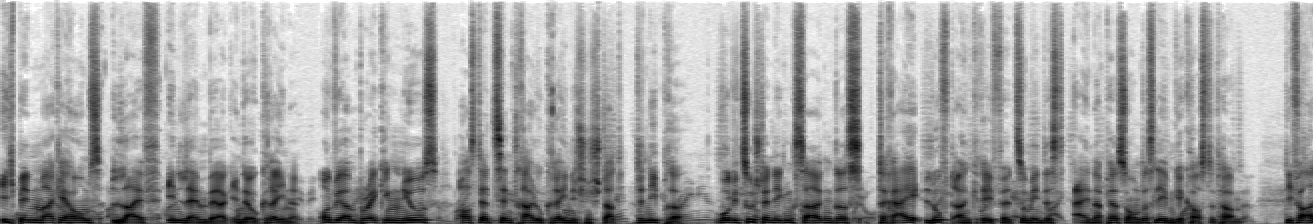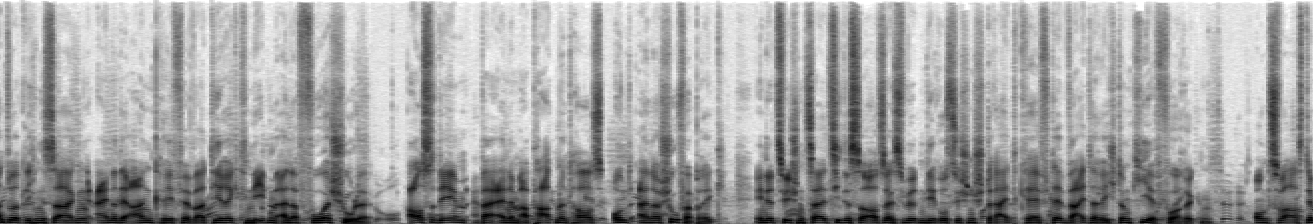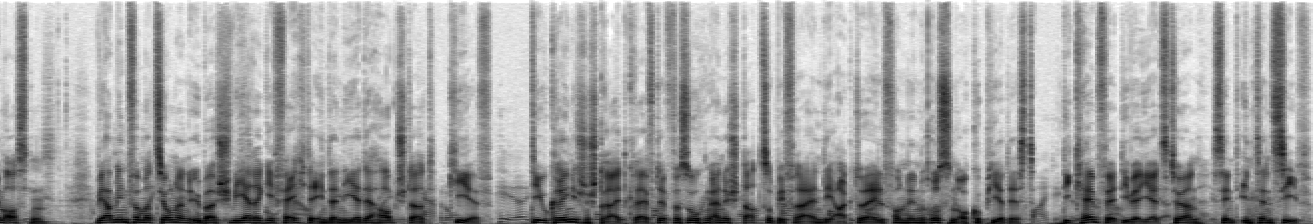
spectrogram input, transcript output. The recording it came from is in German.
Ich bin Michael Holmes live in Lemberg in der Ukraine und wir haben Breaking News aus der zentralukrainischen Stadt Dnipro, wo die Zuständigen sagen, dass drei Luftangriffe zumindest einer Person das Leben gekostet haben. Die Verantwortlichen sagen, einer der Angriffe war direkt neben einer Vorschule. Außerdem bei einem Apartmenthaus und einer Schuhfabrik. In der Zwischenzeit sieht es so aus, als würden die russischen Streitkräfte weiter Richtung Kiew vorrücken. Und zwar aus dem Osten. Wir haben Informationen über schwere Gefechte in der Nähe der Hauptstadt Kiew. Die ukrainischen Streitkräfte versuchen eine Stadt zu befreien, die aktuell von den Russen okkupiert ist. Die Kämpfe, die wir jetzt hören, sind intensiv.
